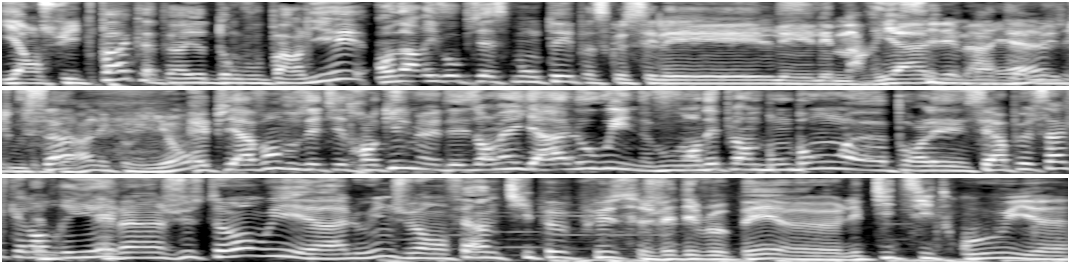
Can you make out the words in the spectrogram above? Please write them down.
Il y a ensuite Pâques, la période dont vous parliez. On arrive aux pièces montées parce que c'est les, les, les mariages, les baptêmes mariages et tout etc., ça. les communions. Et puis avant, vous étiez tranquille, mais désormais, il y a Halloween. Vous vendez plein de bonbons euh, pour les. C'est un peu ça le calendrier? Eh ben justement, oui, à Halloween, je vais en faire un petit peu plus. Je vais développer euh, les petites citrouilles euh,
